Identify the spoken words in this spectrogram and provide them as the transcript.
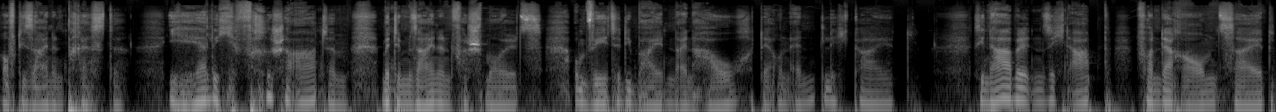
auf die seinen presste, ihr herrlich frischer Atem mit dem seinen verschmolz, umwehte die beiden ein Hauch der Unendlichkeit. Sie nabelten sich ab von der Raumzeit,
